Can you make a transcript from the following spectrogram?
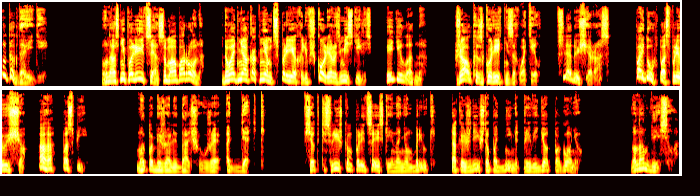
«Ну, тогда иди». «У нас не полиция, а самооборона. Два дня, как немцы приехали, в школе разместились. Иди, ладно. Жалко, закурить не захватил. В следующий раз». Пойду посплю еще. Ага, поспи. Мы побежали дальше, уже от дядьки. Все-таки слишком полицейские на нем брюки. Так и жди, что поднимет, приведет погоню. Но нам весело.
